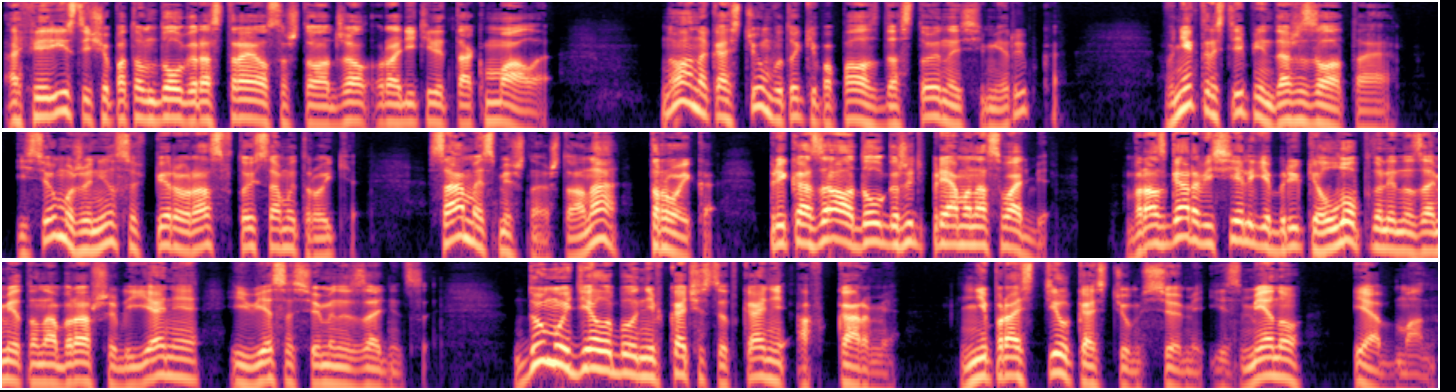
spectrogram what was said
Аферист еще потом долго расстраивался, что отжал у родителей так мало. Ну а на костюм в итоге попалась достойная семьи рыбка, в некоторой степени даже золотая. И Сёма женился в первый раз в той самой тройке. Самое смешное, что она, тройка, приказала долго жить прямо на свадьбе. В разгар веселья брюки лопнули на заметно набравшее влияние и веса Семиной задницы. Думаю, дело было не в качестве ткани, а в карме. Не простил костюм Семе измену и обман.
